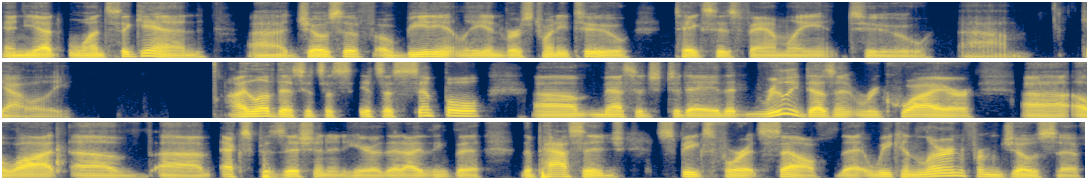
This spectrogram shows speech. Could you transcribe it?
And yet, once again, uh, Joseph obediently, in verse 22, takes his family to um, Galilee. I love this. It's a it's a simple uh, message today that really doesn't require uh, a lot of uh, exposition in here. That I think the the passage speaks for itself. That we can learn from Joseph,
